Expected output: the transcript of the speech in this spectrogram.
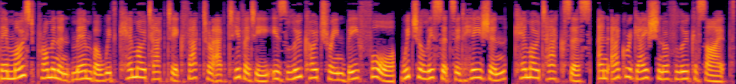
Their most prominent member with chemotactic factor activity is leukotriene B4, which elicits adhesion, chemotaxis, and aggregation of leukocytes.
